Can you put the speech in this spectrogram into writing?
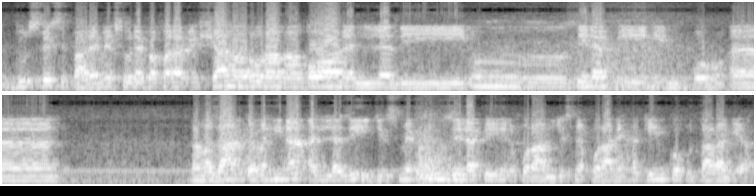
دوسرے سپارے میں سورہ بقرہ میں شہر رمضان الذي انزل فيه القرآن۔ رمضان کا مہینہ الذي جس میں انزل فيه القرآن، جس میں قرآن حکیم کو اتارا گیا۔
